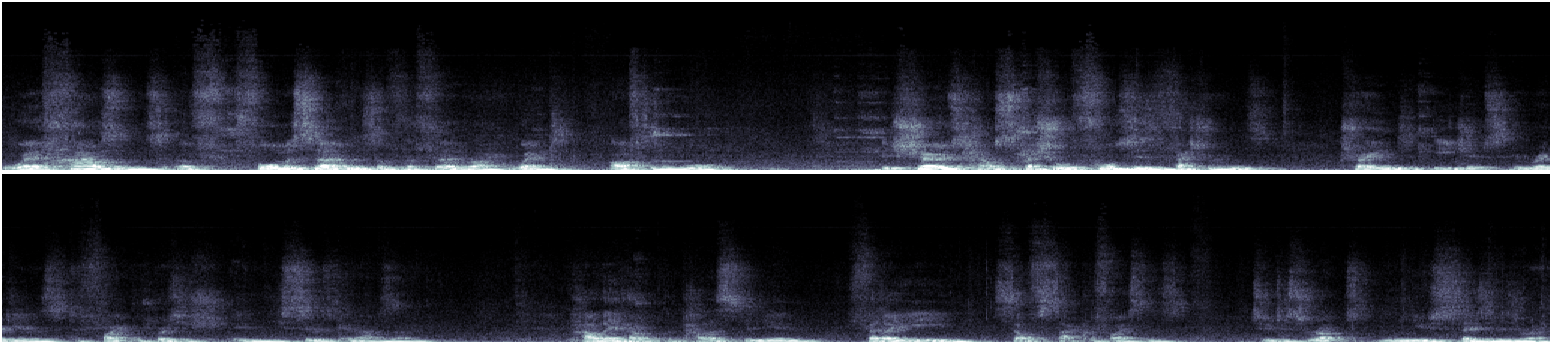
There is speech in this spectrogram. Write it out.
where thousands of former servants of the Third Reich went after the war. It shows how Special Forces veterans trained Egypt's irregulars to fight the British in the Suez Canal zone, how they helped the Palestinian Fedayeen self sacrifices to disrupt the new state of Israel,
